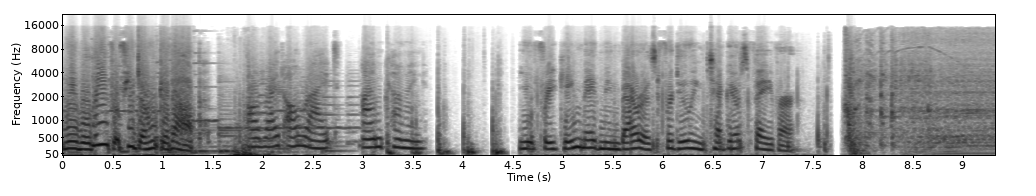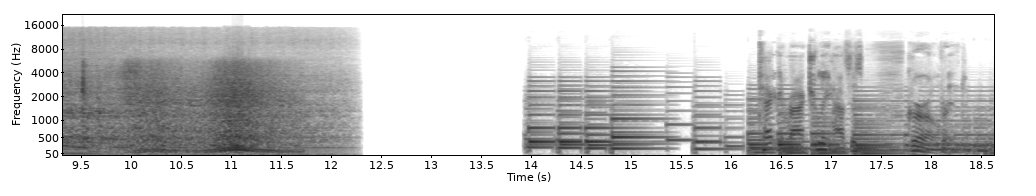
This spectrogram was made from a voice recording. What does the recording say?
We will leave if you don't get up. Alright, alright, I'm coming. You freaking made me embarrassed for doing Tegger's favor. Tegger actually has his girlfriend.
